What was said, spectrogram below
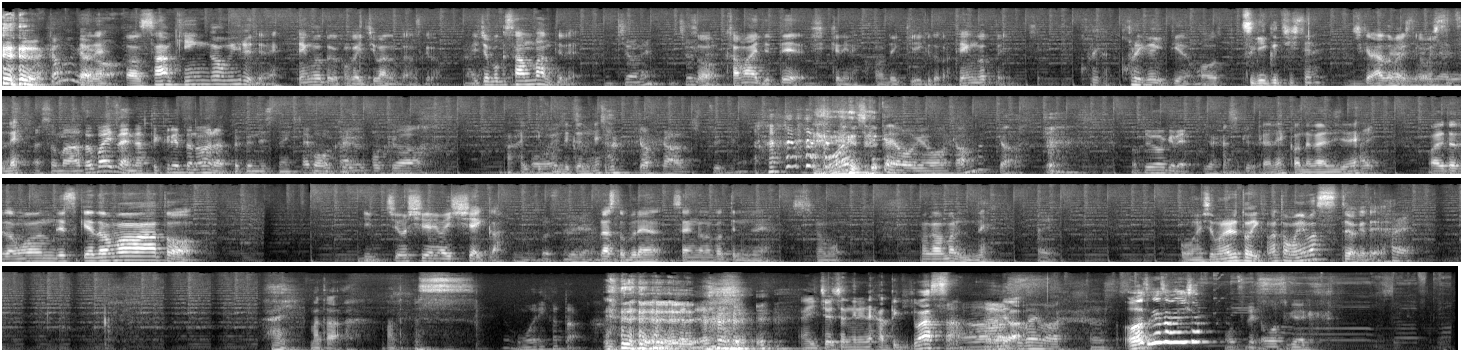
仲間でもねこの三キングオブヒルでね天狗とか今回1番だったんですけど、はい一応僕3番手で一応ね一応そう構えててしっかりねこのデッキでいくとか天狗ってそうこれがこれがいいっていうのを告げ口してねしっかりアドバイスとかもしつつねあそうまあアドバイザーになってくれたのはラット君ですねはい僕今回僕はあ入って込んでくんねちょっとかきつい応援してかよ俺も頑張っかというわけで優しくがねこんな感じでね、はい終われたと思うんですけどもあと一応試合は1試合か。そうですね。ラストブレン戦が残ってるんでねそちらも、まあ、頑張るんでね。はい。応援してもらえるといいかなと思います。というわけで。はい。はい。またまたです。終わり方。はい一応チャンネルに貼っておきます。あでは。ありがとうございます。お疲れ様でした。おつですお疲れ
